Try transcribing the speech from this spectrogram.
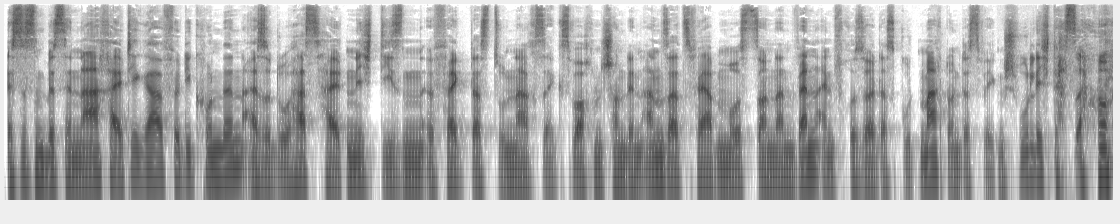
es ist ein bisschen nachhaltiger für die Kunden. Also du hast halt nicht diesen Effekt, dass du nach sechs Wochen schon den Ansatz färben musst, sondern wenn ein Friseur das gut macht, und deswegen schule ich das auch,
